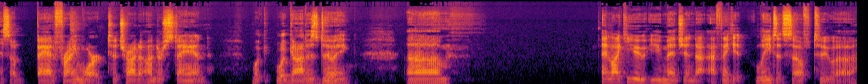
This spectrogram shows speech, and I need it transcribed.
it's a bad framework to try to understand what what God is doing. Um, and like you you mentioned, I, I think it leads itself to uh,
